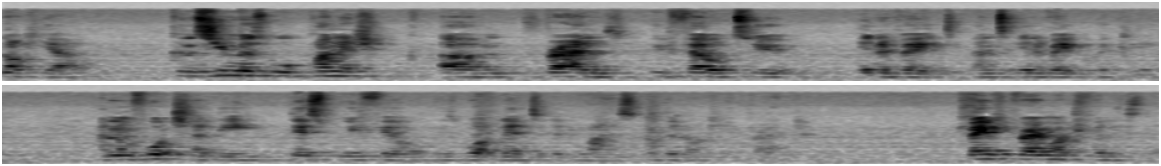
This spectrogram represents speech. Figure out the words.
Nokia, consumers will punish um, brands who fail to innovate and to innovate quickly. And unfortunately, this we feel is what led to the demise of the Nokia brand. Thank you very much for listening.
